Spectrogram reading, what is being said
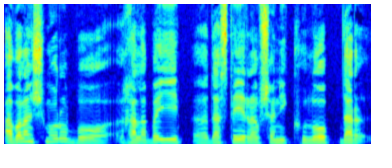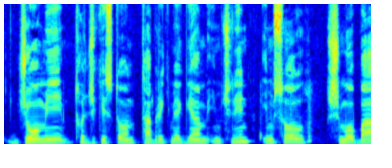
аввалан шуморо бо ғалабаи э, дастаи равшани кӯлоб дар ҷоми тоҷикистон табрик мегӯям. Инчунин имсол шумо ба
